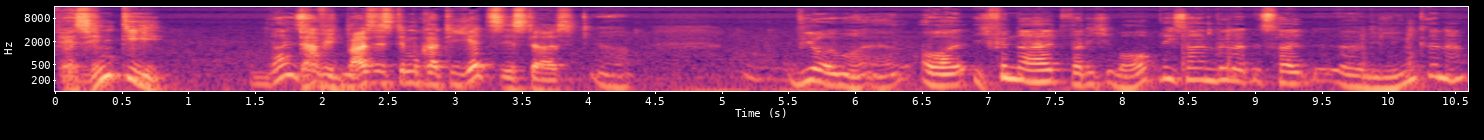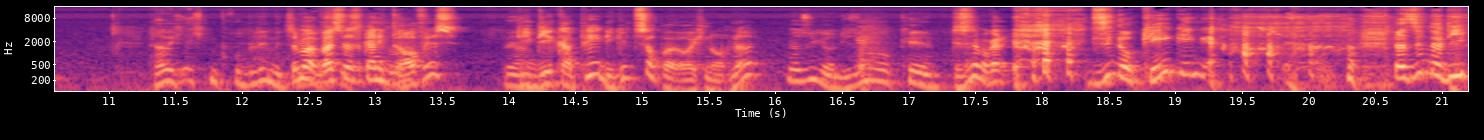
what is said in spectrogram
Wer sind die? Weiß David. Basisdemokratie jetzt ist das. Ja. Wie auch immer. Ja. Aber ich finde halt, was ich überhaupt nicht sein will, das ist halt äh, die Linke. Ne? Da habe ich echt ein Problem mit. Sag mal, weißt du, was gar nicht drauf ist? Ja. Die DKP, die gibt es doch bei euch noch, ne? Ja, sicher, die sind okay. Die sind aber gar nicht, die sind okay gegen. das sind doch die,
